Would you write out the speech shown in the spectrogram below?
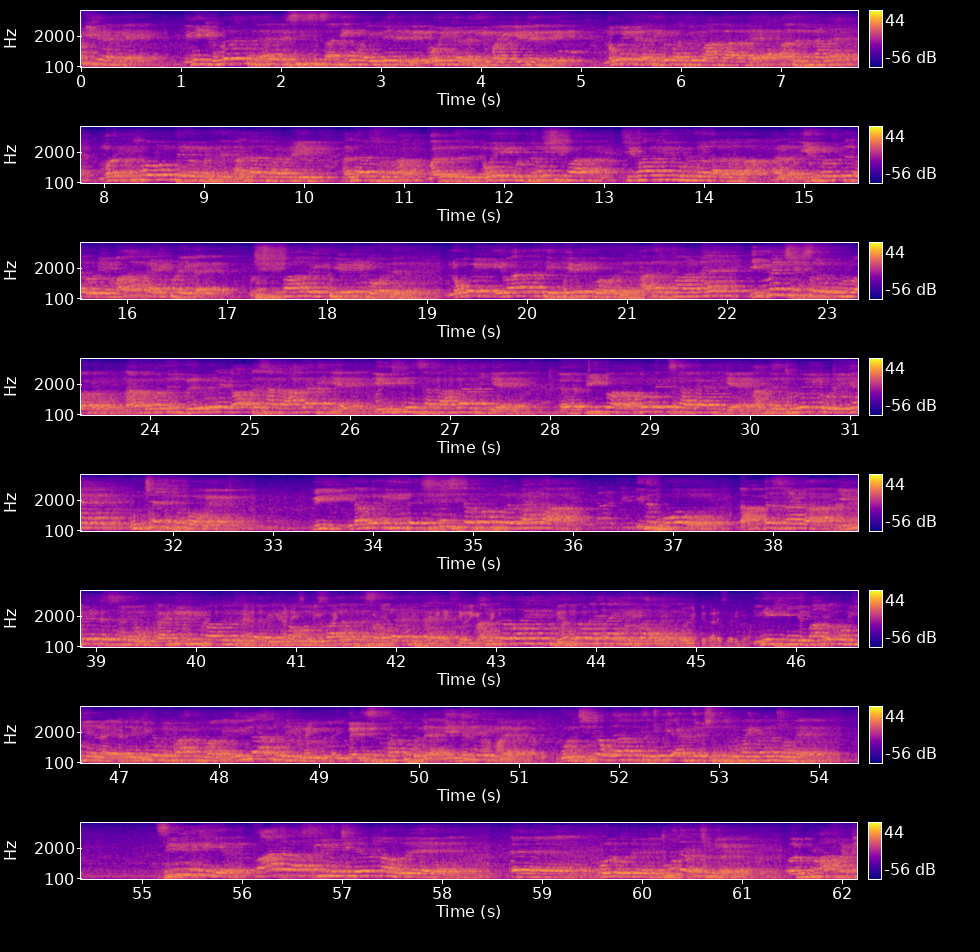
படிக்கிறாங்க. இன்னைக்கு உலகத்துல டிசீசஸ் அதிகமாகிட்டே இருக்கு. நோய்கள் அதிகமாகிட்டே இருக்கு. நோய்கள் அதிகம் அதிகமாக ஆக அதனால மருத்துவமும் தேவைப்படுது. அல்லா பாட்டையும் அல்லாஹ் சொல்றான் மருந்து நோயை கொடுத்தா சிவா சிவாவையும் கொடுக்கிறது அல்லதான் அல்ல இது வந்து நம்மளுடைய மார்க் அடிப்படையில ஒரு தேடி போவது நோய் நிவாரணத்தை தேடி பிகாம் அக்கௌண்டன்ஸ் ஆகாதீங்க. அந்த துறையினுடைய உச்சத்துக்கு போங்க. வி- நமக்கு இந்த சின்ன சின்ன பொறுப்புகள் வேண்டாம். இது போதும். டாக்டர்ஸ் வேண்டாம். இன்வென்டர்ஸ் வேணும். போயிட்டு கடைசி வரைக்கும். இன்னைக்கு நீங்க பார்க்கக்கூடிய மெடிசன் மட்டும் இல்ல ஒரு சின்ன உதாரணத்தை சொல்லி அடுத்த விஷயத்துக்கு சொல்றேன் civil engineer father of civil engineer நான் ஒரு அஹ், ஒரு ஒரு தூதரை சொல்லுவேன் ஒரு prophet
